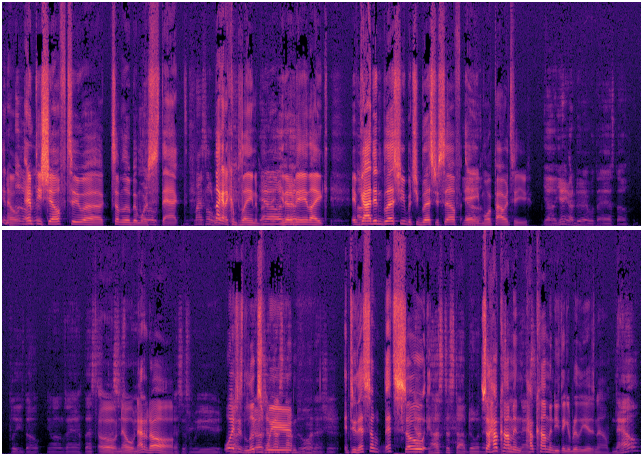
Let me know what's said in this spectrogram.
you know, Uh, empty shelf to uh something a little bit more Little- stacked, Nice little. I'm not gonna complain about Yeah. it. You know what I mean? Like, if Uh, God didn't bless you, but you blessed yourself, hey, more power to you. Yeah, you ain't gotta do that with the ass though. Please don't. You know what I'm saying? That's. Oh that's no, weird. not at all, That's just weird. Well, it just looks y'all gotta weird. Stop doing that shit. dude. That's so. That's So, got to stop doing that. So how shit. It's, like, common? how common do you think it really is now? now?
